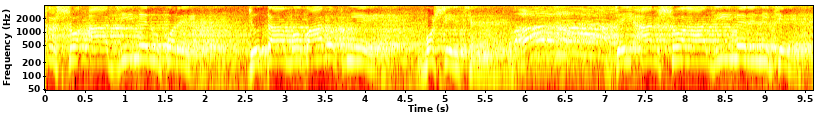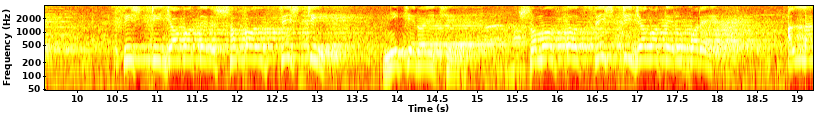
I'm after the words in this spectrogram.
আরশো আজিমের উপরে জুতা মোবারক নিয়ে বসিয়েছেন। যেই আরশো আজিমের নিচে সৃষ্টি জগতের সকল সৃষ্টি নিচে রয়েছে, সমস্ত সৃষ্টি জগতের উপরে আল্লাহ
